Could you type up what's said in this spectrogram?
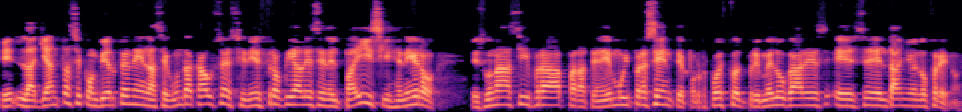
eh, las llantas se convierten en la segunda causa de siniestros viales en el país, ingeniero. Es una cifra para tener muy presente. Por supuesto, el primer lugar es, el daño en los frenos.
